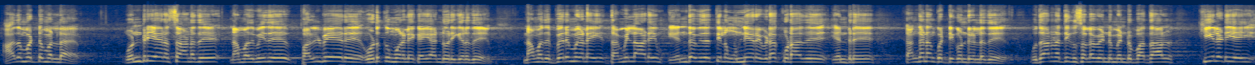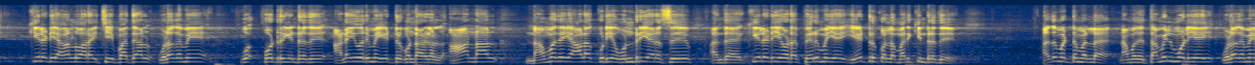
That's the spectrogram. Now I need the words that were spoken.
அது மட்டுமல்ல ஒன்றிய அரசானது நமது மீது பல்வேறு ஒடுக்குமுறைகளை கையாண்டு வருகிறது. நமது பெருமைகளை தமிழ்நாடு எந்த விதத்திலும் முன்னேற விடக்கூடாது என்று கங்கணம் கட்டி கொண்டுள்ளது. உதாரணத்துக்கு சொல்ல வேண்டும் என்று பார்த்தால் கீழடியை கீழடி அகழ்வாராய்ச்சியை பார்த்தால் உலகமே போ- போற்றுகின்றது. அனைவருமே ஏற்றுக்கொண்டார்கள். ஆனால் நமதை ஆளக்கூடிய ஒன்றிய அரசு அந்த கீழடியோட பெருமையை ஏற்றுக்கொள்ள மறுக்கின்றது. அது மட்டுமல்ல நமது தமிழ் மொழியை உலகமே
